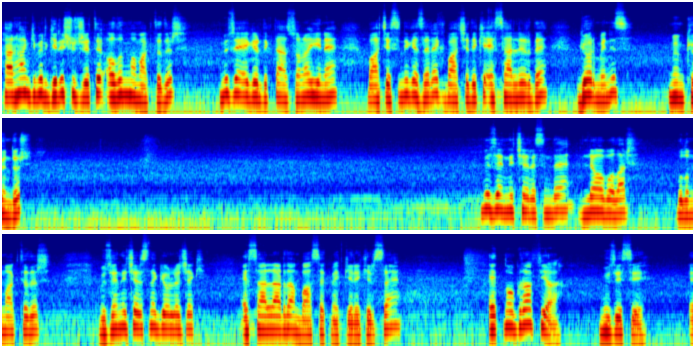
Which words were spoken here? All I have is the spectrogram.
herhangi bir giriş ücreti alınmamaktadır. Müzeye girdikten sonra yine bahçesini gezerek bahçedeki eserleri de görmeniz mümkündür. Müzenin içerisinde lavabolar bulunmaktadır. Müzenin içerisinde görülecek eserlerden bahsetmek gerekirse Etnografya Müzesi e,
